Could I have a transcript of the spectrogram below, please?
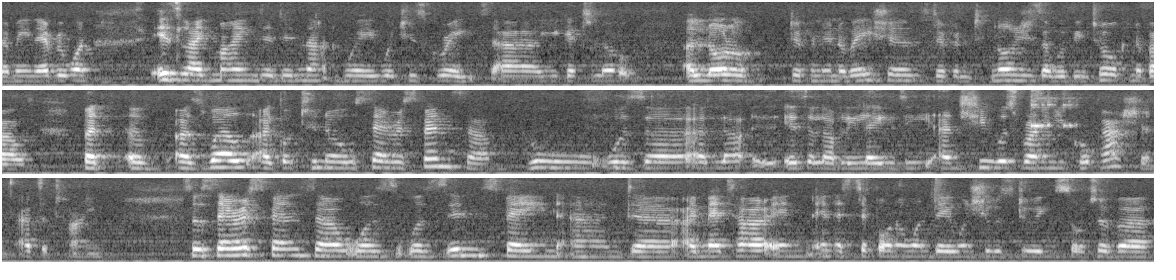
I mean, everyone is like-minded in that way, which is great. Uh, you get to know a lot of different innovations, different technologies that we've been talking about. But uh, as well, I got to know Sarah Spencer, who was a, a lo- is a lovely lady, and she was running Eco Passion at the time. So Sarah Spencer was was in Spain, and uh, I met her in in Estepona one day when she was doing sort of a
